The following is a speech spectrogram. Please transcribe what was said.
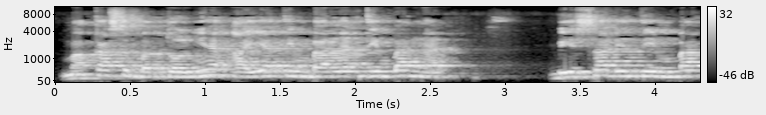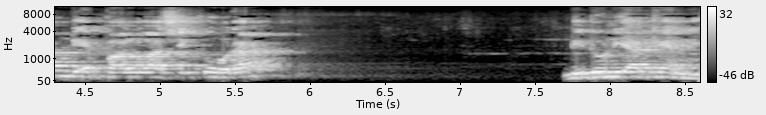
maka sebetulnya ayat timbangan-timbangan bisa ditimbang dievaluasi kurang di dunia kene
